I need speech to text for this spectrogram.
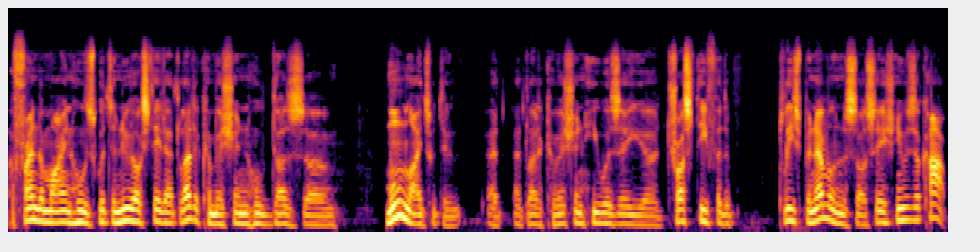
a friend of mine who's with the New York State Athletic Commission, who does uh, moonlights with the Athletic Commission, he was a uh, trustee for the Police Benevolent Association. He was a cop.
